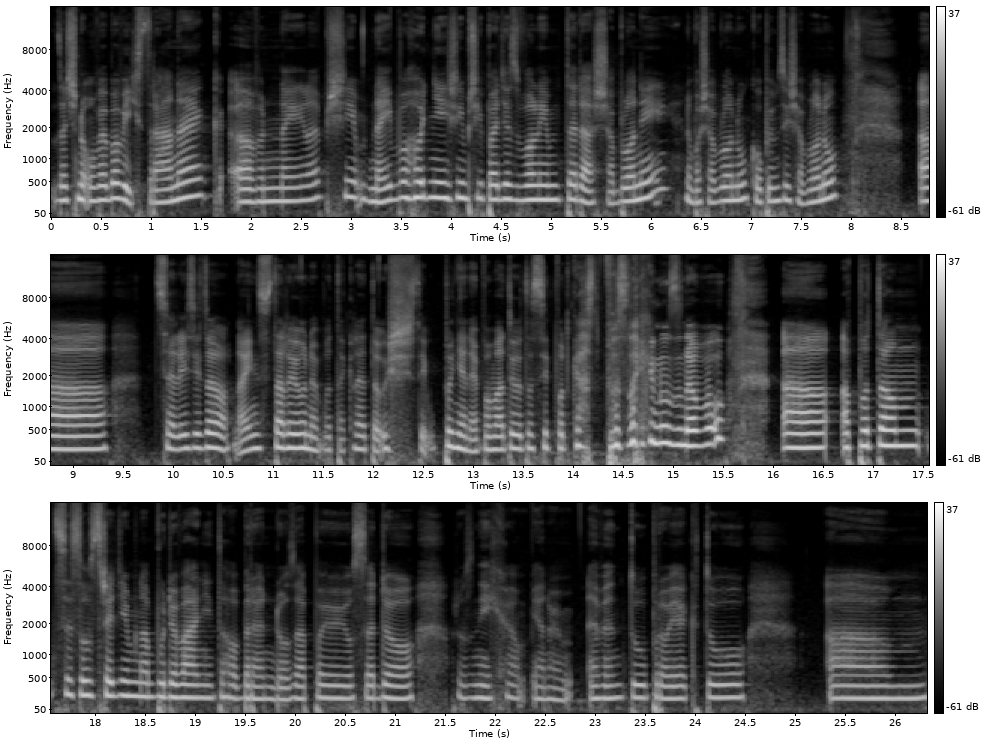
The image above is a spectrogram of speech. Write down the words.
začnu u webových stránek. Uh, v nejlepším, v nejvhodnějším případě zvolím teda šablony, nebo šablonu, koupím si šablonu. Uh, celý si to nainstaluju, nebo takhle, to už si úplně nepamatuju, to si podcast poslechnu znovu. Uh, a potom se soustředím na budování toho brandu, zapojuju se do různých, já nevím, eventů, projektů, um,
